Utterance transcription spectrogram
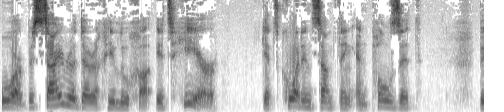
Or besaira derechilucha, its hair gets caught in something and pulls it. The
